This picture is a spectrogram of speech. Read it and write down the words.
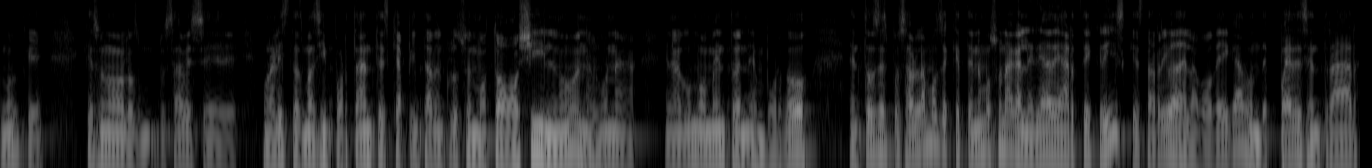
¿no? Que, que es uno de los, sabes, eh, muralistas más importantes que ha pintado incluso en Motogoshil, ¿no? En, alguna, en algún momento en, en, Bordeaux. Entonces, pues hablamos de que tenemos una galería de arte, Cris, que está arriba de la bodega, donde puedes entrar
